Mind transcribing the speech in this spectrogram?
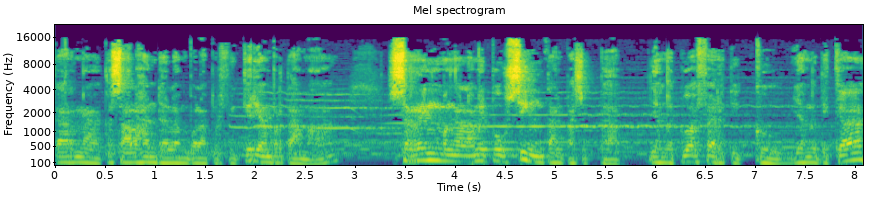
karena kesalahan dalam pola berpikir yang pertama, sering mengalami pusing tanpa sebab. Yang kedua vertigo. Yang ketiga,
